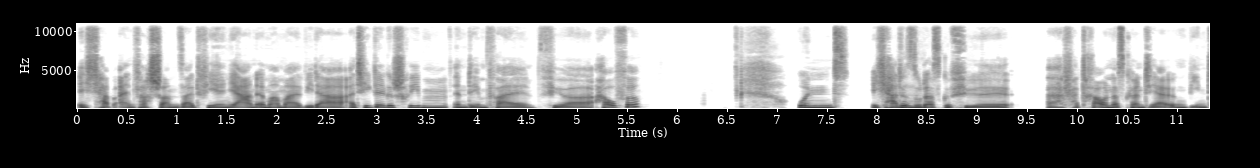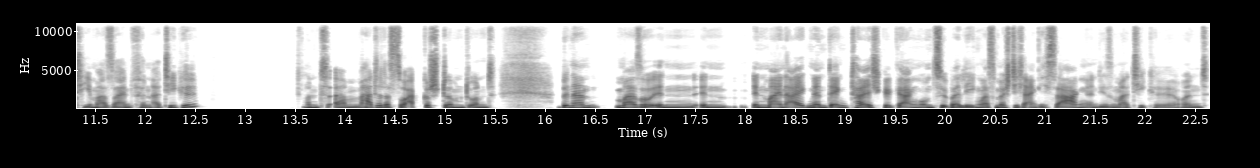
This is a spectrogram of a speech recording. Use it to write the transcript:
ich habe einfach schon seit vielen Jahren immer mal wieder Artikel geschrieben, in dem Fall für Haufe. Und ich hatte hm. so das Gefühl, äh, Vertrauen, das könnte ja irgendwie ein Thema sein für einen Artikel und ähm, hatte das so abgestimmt und bin dann mal so in, in, in meinen eigenen Denkteich gegangen, um zu überlegen, was möchte ich eigentlich sagen in diesem Artikel. Und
